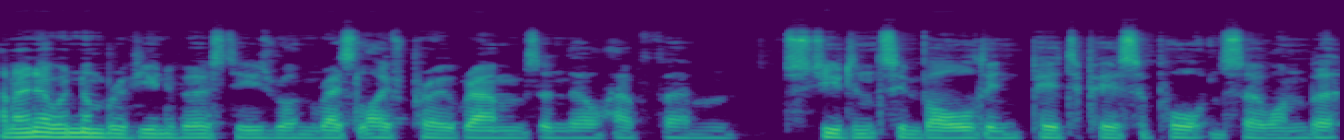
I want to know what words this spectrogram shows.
And I know a number of universities run Res Life programs and they'll have um, students involved in peer-to-peer support and so on. But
